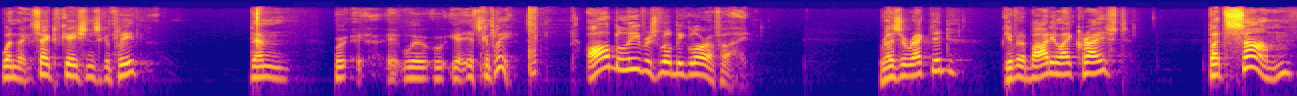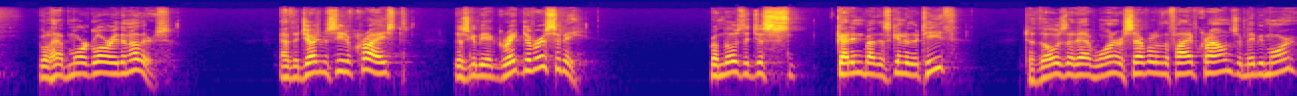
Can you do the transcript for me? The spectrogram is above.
when the sanctification is complete, then we're, we're, it's complete. All believers will be glorified, resurrected, given a body like Christ, but some will have more glory than others. At the judgment seat of Christ, there's going to be a great diversity. from those that just got in by the skin of their teeth to those that have one or several of the five crowns or maybe more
